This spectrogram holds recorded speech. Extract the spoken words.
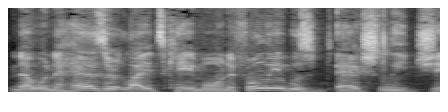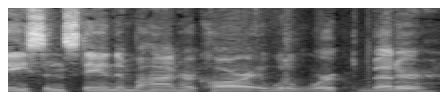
Now, when the hazard lights came on, if only it was actually Jason standing behind her car, it would have worked better.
